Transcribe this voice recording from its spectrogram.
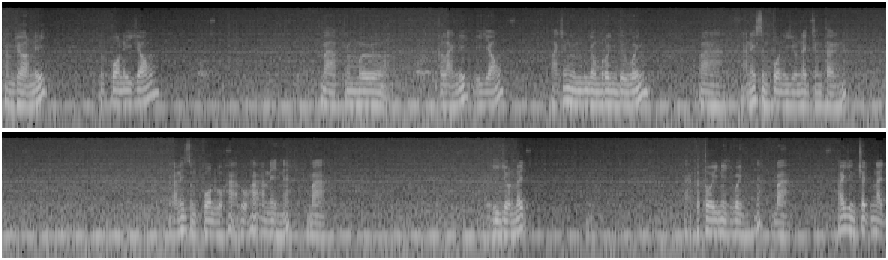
ខ្ញុំយកនេះសម្ព័ន្ធអ៊ីយ៉ុងបាទខ្ញុំមើលកន្លែងនេះអ៊ីយ៉ុងបាទអញ្ចឹងខ្ញុំរុញទៅវិញបាទអានេះសម្ព័ន្ធអ៊ីយ៉ូនិកអញ្ចឹងទៅណាអានេះសម្ព័ន្ធលោហៈលោហៈអានេះណាបាទ អ៊ីយ៉ូនិកអាកតុយនេះវិញណាបាទហើយយើងចុចណាច់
